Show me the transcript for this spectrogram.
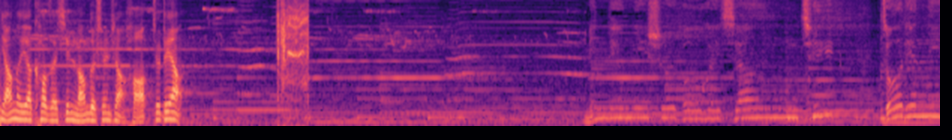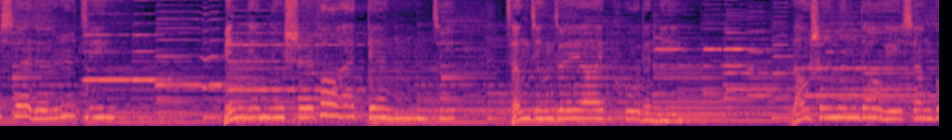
娘呢要靠在新郎的身上。好，就这样。明天你是否会想起昨天你写的日记？明天你是否还惦记曾经最爱哭的你？老师们都已想不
